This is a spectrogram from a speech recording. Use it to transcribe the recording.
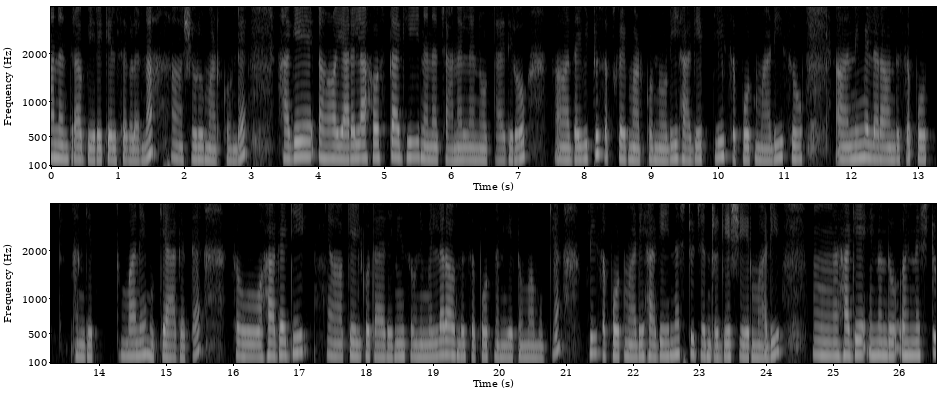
ಆನಂತರ ಬೇರೆ ಕೆಲಸಗಳನ್ನು ಶುರು ಮಾಡಿಕೊಂಡೆ. ಹಾಗೆ ಯಾರೆಲ್ಲ ಹೊಸದಾಗಿ ನನ್ನ ಚಾನಲ್ನ ನೋಡ್ತಾ ಇದ್ದೀರೋ ದಯವಿಟ್ಟು ಸಬ್ಸ್ಕ್ರೈಬ್ ಮಾಡ್ಕೊಂಡು ನೋಡಿ. ಹಾಗೆ ಪ್ಲೀಸ್ ಸಪೋರ್ಟ್ ಮಾಡಿ. ಸೊ ನಿಮ್ಮೆಲ್ಲರ ಒಂದು ಸಪೋರ್ಟ್ ನನಗೆ ತುಂಬಾ ಮುಖ್ಯ ಆಗುತ್ತೆ. ಸೊ ಹಾಗಾಗಿ ಕೇಳ್ಕೊತಾ ಇದ್ದೀನಿ. ಸೊ ನಿಮ್ಮೆಲ್ಲರ ಒಂದು ಸಪೋರ್ಟ್ ನನಗೆ ತುಂಬ ಮುಖ್ಯ. ಪ್ಲೀಸ್ ಸಪೋರ್ಟ್ ಮಾಡಿ, ಹಾಗೆ ಇನ್ನಷ್ಟು ಜನರಿಗೆ ಶೇರ್ ಮಾಡಿ. ಹಾಗೆ ಇನ್ನೊಂದು, ಇನ್ನಷ್ಟು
